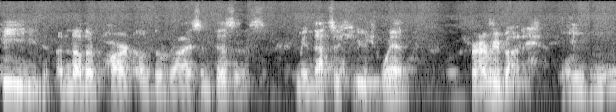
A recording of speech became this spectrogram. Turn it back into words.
feed another part of the Verizon business, I mean that's a huge win for everybody. Mm-hmm.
